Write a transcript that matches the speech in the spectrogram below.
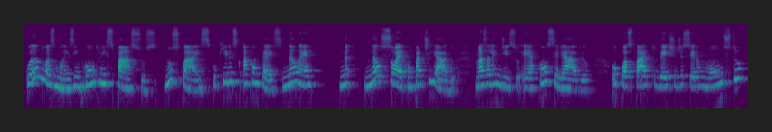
quando as mães encontram espaços nos quais o que lhes acontece não é não só é compartilhado, mas além disso é aconselhável, o pós-parto deixa de ser um monstro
